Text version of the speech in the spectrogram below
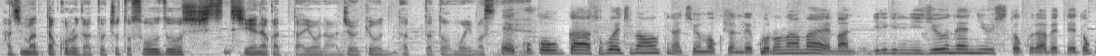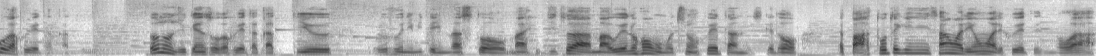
始まった頃だとちょっと想像ししえなかったような状況だったと思いますね。えー、ここがそこが一番大きな注目点でコロナ前、まあ、ギリギリ20年入試と比べてどこが増えたかというどの受験層が増えたかっていうふうに見てみますと、まあ、実はまあ上の方ももちろん増えたんですけどやっぱ圧倒的に3割4割増えてるのは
